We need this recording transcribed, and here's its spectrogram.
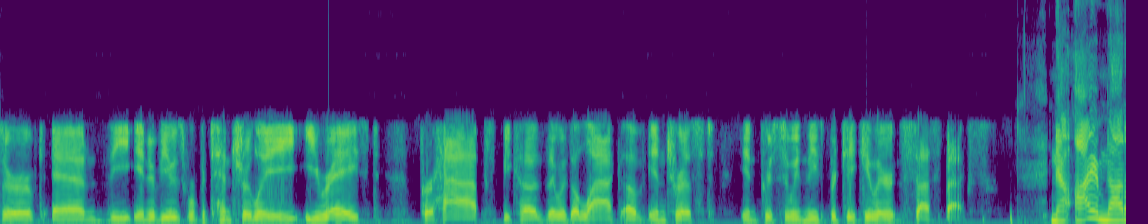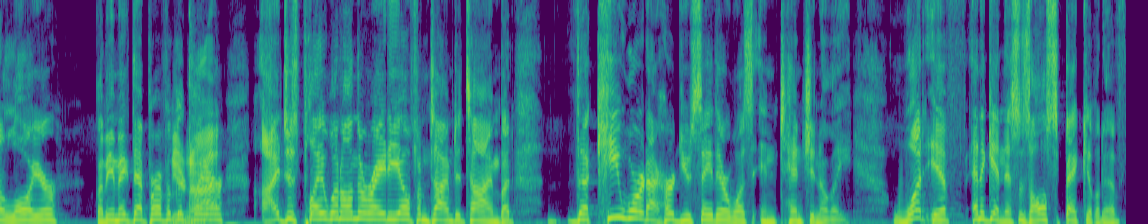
served and the interviews were potentially erased, perhaps because there was a lack of interest in pursuing these particular suspects. Now, I am not a lawyer. Let me make that perfectly You're clear. not? I just play one on the radio from time to time. But the key word I heard you say there was intentionally. What if, and again, this is all speculative,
